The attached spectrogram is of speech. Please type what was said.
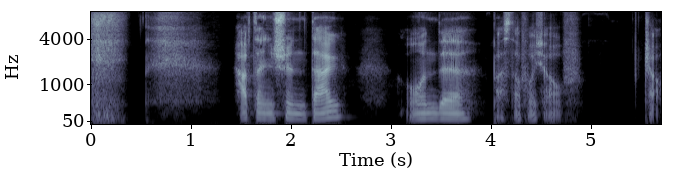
Habt einen schönen Tag und uh, passt auf euch auf. Ciao.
